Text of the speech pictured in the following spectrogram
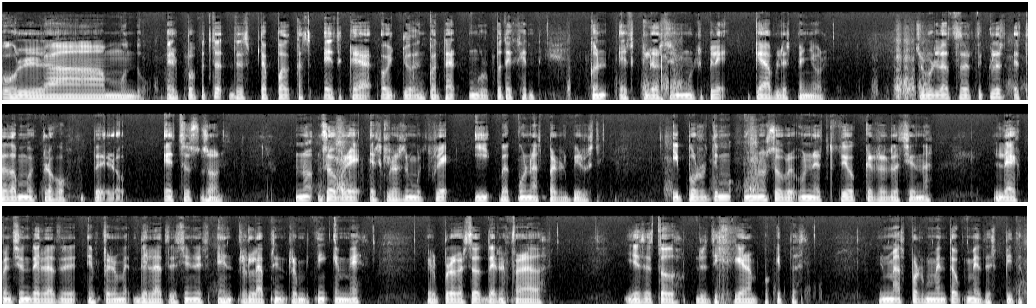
Hola mundo. El propósito de este podcast es crear hoy yo encontrar un grupo de gente con esclerosis múltiple que hable español. Sobre los artículos he estado muy flojo, pero estos son uno sobre esclerosis múltiple y vacunas para el virus. Y por último, uno sobre un estudio que relaciona la expansión de las de, las lesiones en relapsing remitting MS, el progreso de la enfermedad. Y eso es todo. Les dije que eran poquitas. Sin más por el momento me despido.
